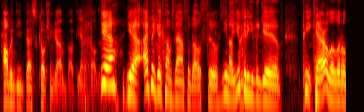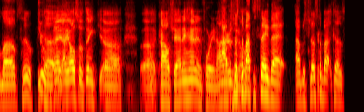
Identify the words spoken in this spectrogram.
probably the best coaching job of the NFL. yeah, yeah, I think it comes down to those two. You know, you mm. could even give Pete Carroll a little love too. Because True. And I, I also think uh, uh, Kyle Shanahan and 49ers. I was just you know, about to say that. I was just about because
